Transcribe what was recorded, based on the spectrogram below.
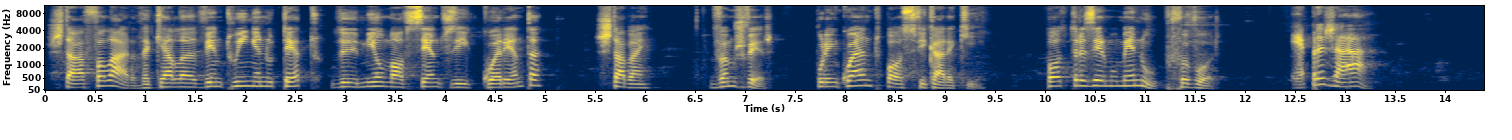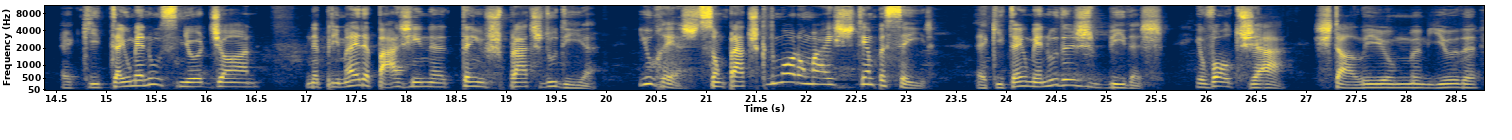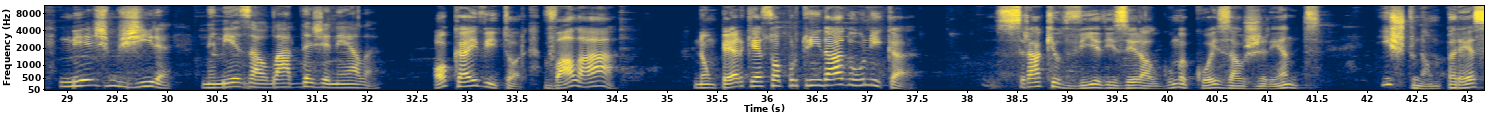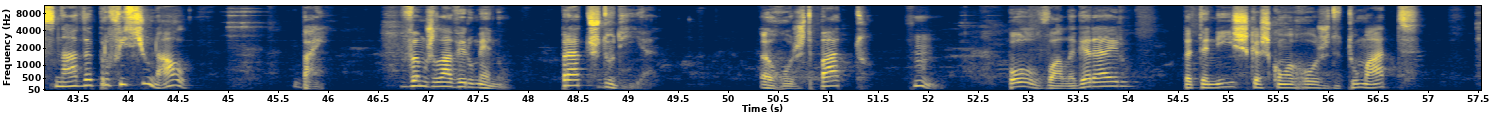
Está a falar daquela ventoinha no teto de 1940? Está bem. Vamos ver. Por enquanto posso ficar aqui. Pode trazer-me o menu, por favor. É para já. Aqui tem o menu, Sr. John. Na primeira página tem os pratos do dia. E o resto são pratos que demoram mais tempo a sair. Aqui tem o menu das bebidas. Eu volto já. Está ali uma miúda, mesmo gira, na mesa ao lado da janela. Ok, Vitor, vá lá. Não perca essa oportunidade única. Será que eu devia dizer alguma coisa ao gerente? Isto não parece nada profissional. Bem, vamos lá ver o menu. Pratos do dia: arroz de pato, hum, polvo alagareiro, pataniscas com arroz de tomate,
